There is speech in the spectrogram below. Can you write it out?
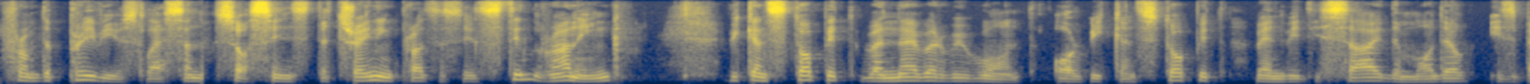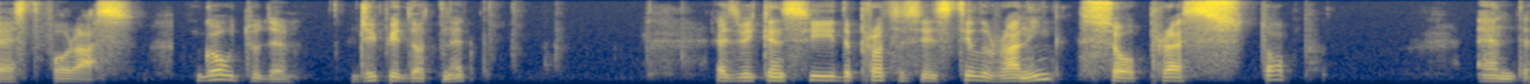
from the previous lesson, so since the training process is still running, we can stop it whenever we want, or we can stop it when we decide the model is best for us. Go to the GPdotNET. As we can see, the process is still running, so press stop and the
